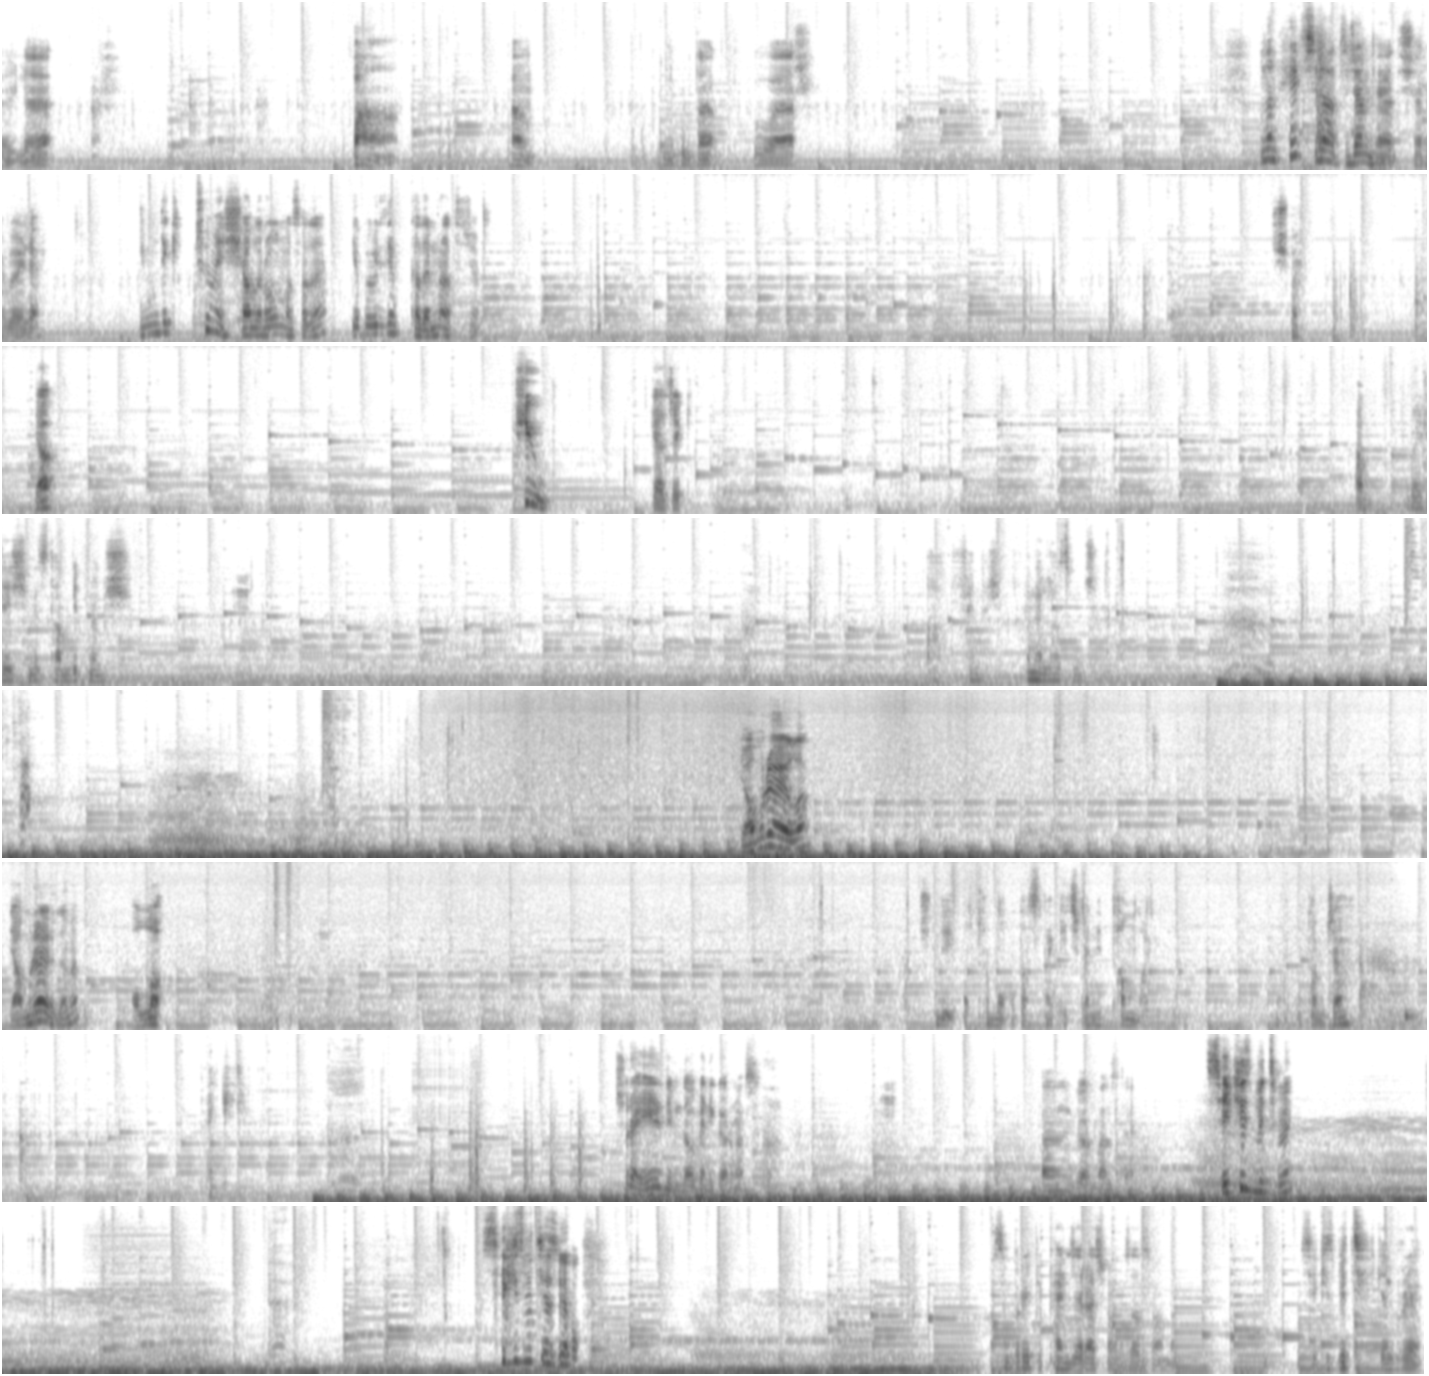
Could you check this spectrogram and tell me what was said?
Şöyle. Bam. Tamam. Şimdi burada bu var. Bunların hepsini atacağım ya dışarı böyle. Elimdeki tüm eşyalar olmasa da yapabildiğim kadarını atacağım. İşimiz tam bitmemiş. Ah fener. Fener lazım olacak. Yağmur yağıyor lan. Yağmur yağıyor değil mi? Allah. Geçmenin tam var. Mahmut amca. Ben geliyorum. Şuraya eğildiğimde o beni görmez. Ben görmez de. 8 bit mi? Sekiz bit yazıyor. Bizim buraya bir pencere açmamız lazım ama. 8 bit gel buraya.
